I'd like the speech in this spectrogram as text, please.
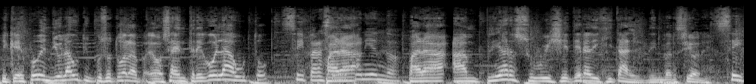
y que después vendió el auto y puso toda la... O sea, entregó el auto Sí, para, seguir poniendo. para ampliar su billetera digital de inversiones. Sí.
